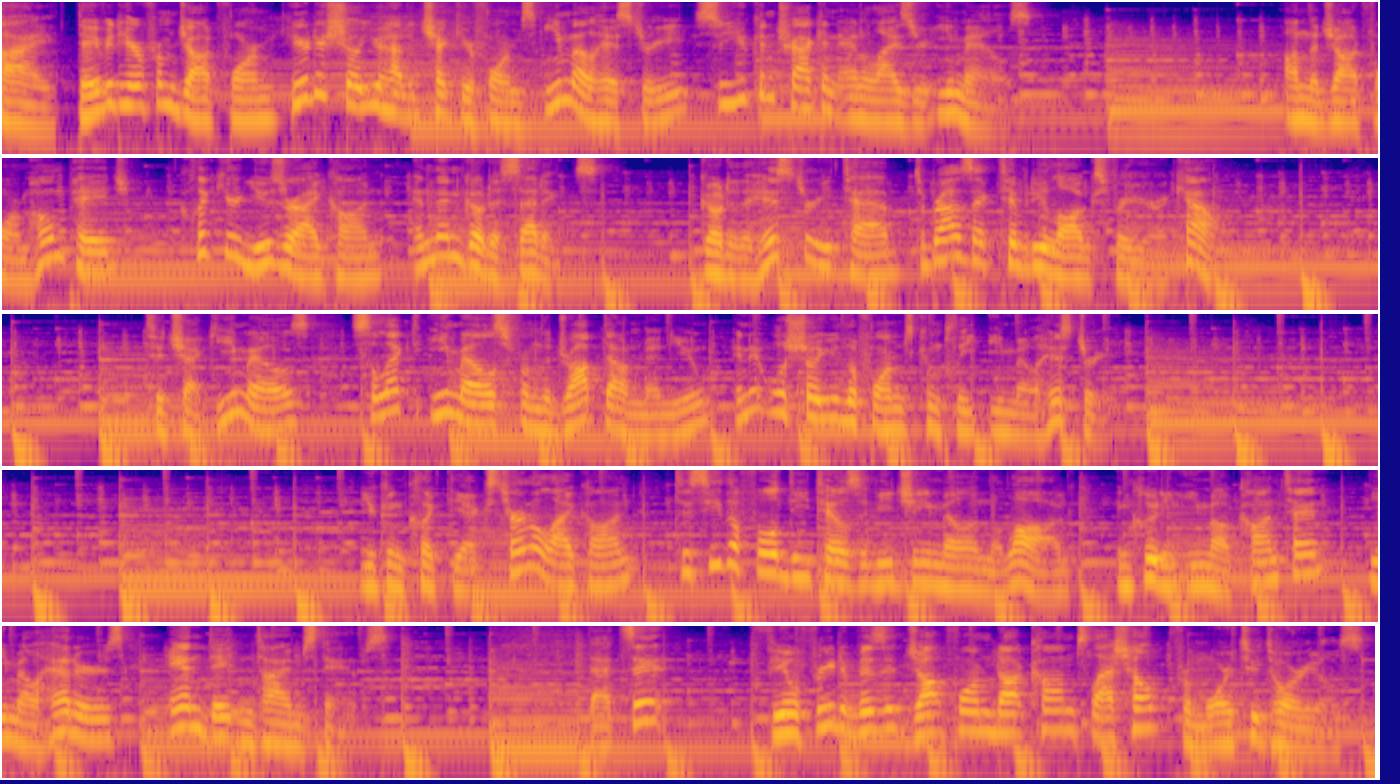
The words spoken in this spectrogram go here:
Hi, David here from JotForm, here to show you how to check your form's email history so you can track and analyze your emails. On the JotForm homepage, click your user icon and then go to Settings. Go to the History tab to browse activity logs for your account. To check emails, select Emails from the drop-down menu and it will show you the form's complete email history. You can click the external icon to see the full details of each email in the log, including email content, email headers, and date and time stamps. That's it! Feel free to visit jotform.com/help for more tutorials.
